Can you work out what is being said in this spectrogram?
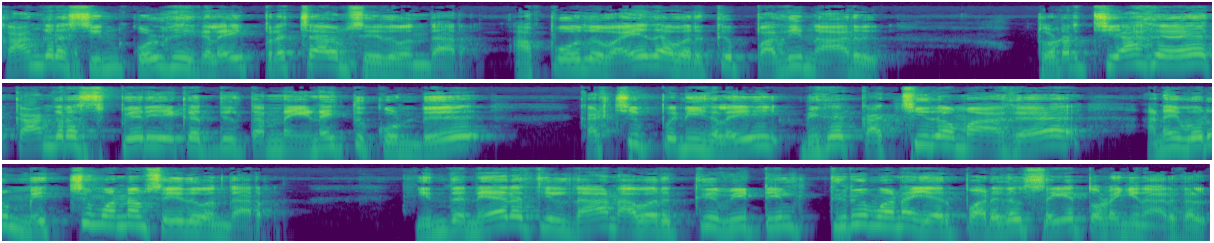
காங்கிரஸின் கொள்கைகளை பிரச்சாரம் செய்து வந்தார். அப்போது வயது அவருக்கு பதினாறு. தொடர்ச்சியாக காங்கிரஸ் பேரியக்கத்தில் தன்னை இணைத்து கொண்டு கட்சி பணிகளை மிக கச்சிதமாக அனைவரும் மெச்சுமன்னம் செய்து வந்தார். இந்த நேரத்தில் தான் அவருக்கு வீட்டில் திருமண ஏற்பாடுகள் செய்ய தொடங்கினார்கள்.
